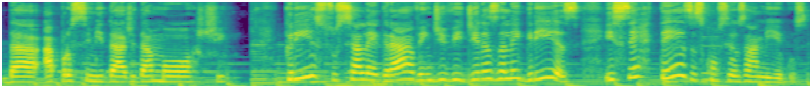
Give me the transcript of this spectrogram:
da proximidade da morte. Cristo se alegrava em dividir as alegrias e certezas com seus amigos,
